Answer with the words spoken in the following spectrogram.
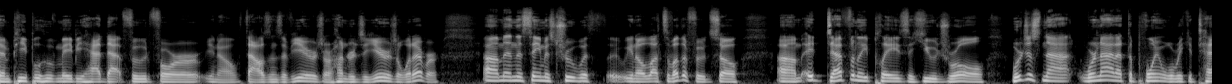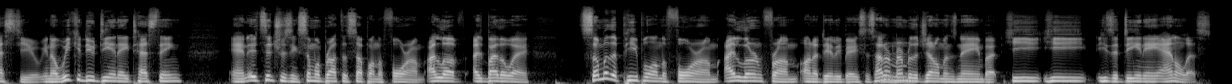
than people who've maybe had that food for you know thousands of years or hundreds of years or whatever. Um, and the same is true with you know lots of other foods. So um, it definitely plays a huge role. We're just not we're not at the point where we could test you. You know, we could do DNA testing, and it's interesting. Someone brought this up on the forum. I love. I, by the way. Some of the people on the forum I learn from on a daily basis. I don't remember the gentleman's name, but he he he's a DNA analyst,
